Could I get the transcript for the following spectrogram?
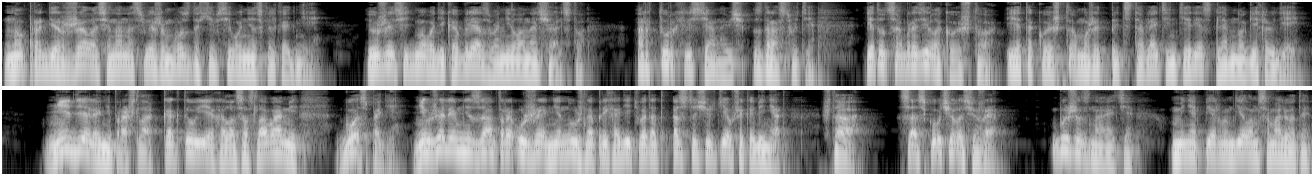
Но продержалась она на свежем воздухе всего несколько дней. И уже 7 декабря звонила начальству. «Артур Христианович, здравствуйте. Я тут сообразила кое-что, и это кое-что может представлять интерес для многих людей». «Неделя не прошла, как ты уехала со словами «Господи, неужели мне завтра уже не нужно приходить в этот осточертевший кабинет? Что, соскучилась уже?» «Вы же знаете, у меня первым делом самолеты.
